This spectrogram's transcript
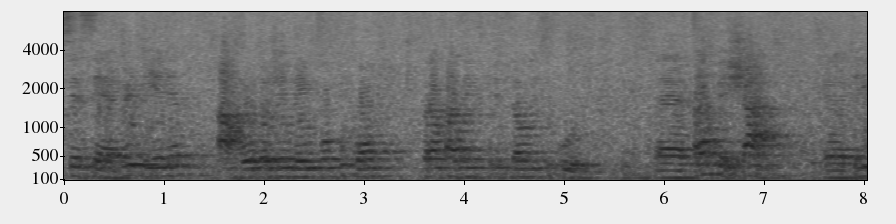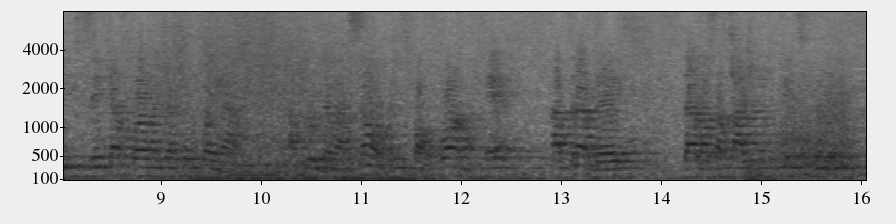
ccvermelha.gmail.com para fazer inscrição nesse curso. É, para fechar, é, queria dizer que a forma de acompanhar a programação, a principal forma, é através da nossa página no Facebook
